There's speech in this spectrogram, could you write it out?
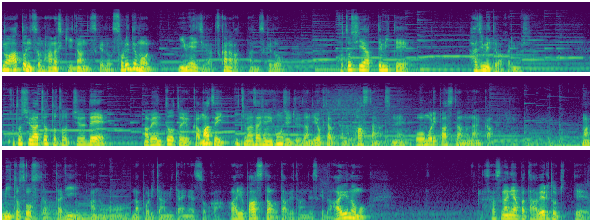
の後にその話聞いたんですけどそれでもイメージがつかなかったんですけど今年やってみて初めて分かりました。今年はちょっと途中で、まあ、弁当というかまず一番最初に本州縦断でよく食べたのはパスタなんですね。大盛りパスタのなんか、まあ、ミートソースだったりあのナポリタンみたいなやつとかああいうパスタを食べたんですけどああいうのもさすがにやっぱ食べる時って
